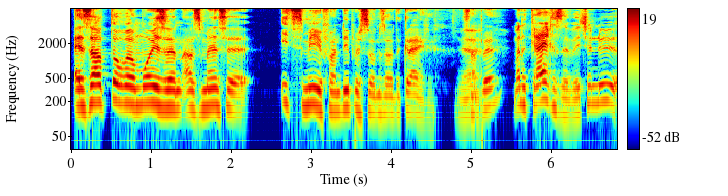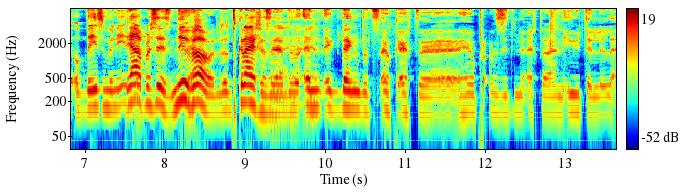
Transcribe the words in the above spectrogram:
het zou toch wel mooi zijn als mensen iets meer van die persoon zouden krijgen. Ja. Snap je? Maar dat krijgen ze, weet je, nu op deze manier. Ja, precies. Nu wel. Dat krijgen ze. Ja. En ik denk dat is ook echt eh, heel... We zitten nu echt aan een uur te lullen.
